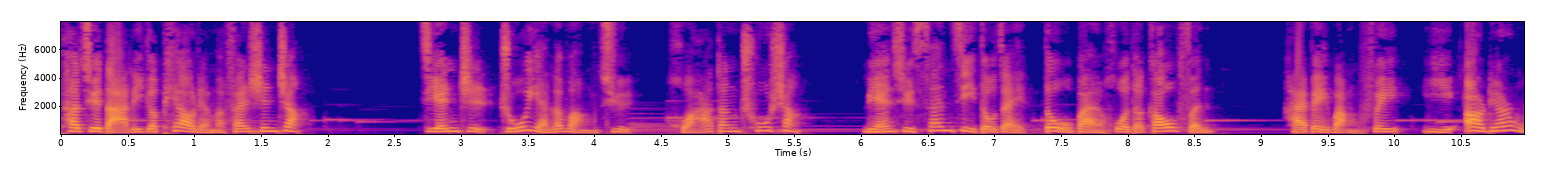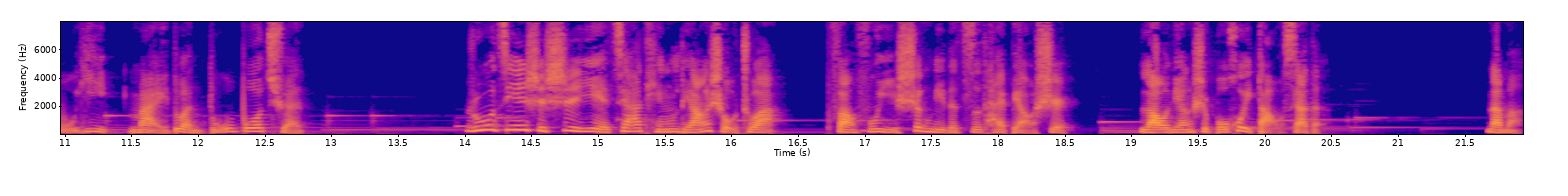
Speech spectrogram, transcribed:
她却打了一个漂亮的翻身仗，监制主演了网剧《华灯初上》，连续三季都在豆瓣获得高分，还被网飞以二点五亿买断独播权。如今是事业家庭两手抓，仿佛以胜利的姿态表示：“老娘是不会倒下的。”那么，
